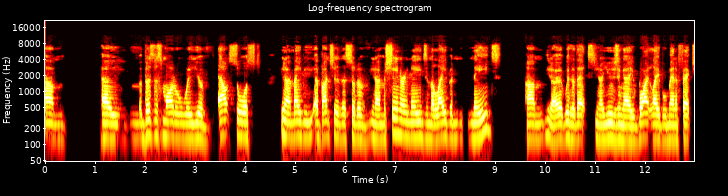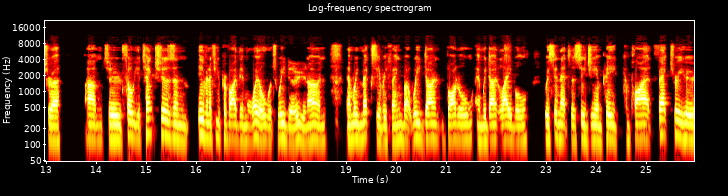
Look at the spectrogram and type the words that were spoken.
um, a, business model where you've outsourced you know maybe a bunch of the sort of you know machinery needs and the labor needs um, you know whether that's you know using a white label manufacturer um, to fill your tinctures and even if you provide them oil, which we do, you know, and and we mix everything, but we don't bottle and we don't label. We send that to the CGMP compliant factory who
